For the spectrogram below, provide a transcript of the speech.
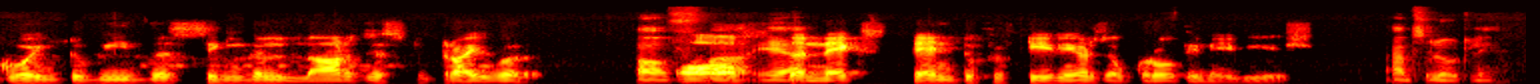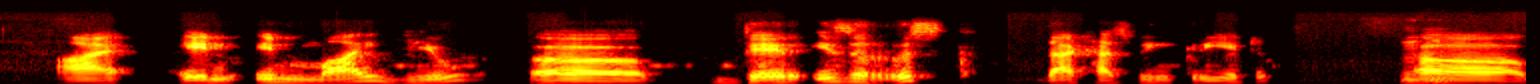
going to be the single largest driver of, of uh, yeah. the next 10 to 15 years of growth in aviation absolutely i in in my view, uh, there is a risk that has been created. Mm-hmm. Uh,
